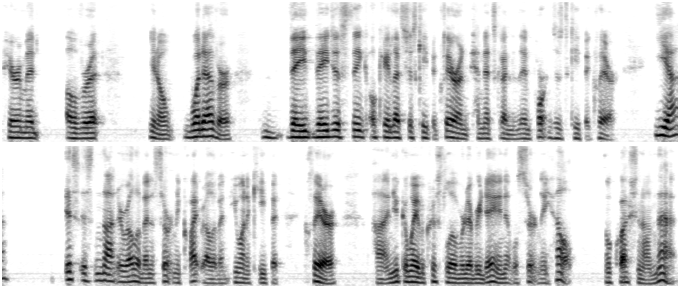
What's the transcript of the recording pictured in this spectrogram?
pyramid over it you know whatever. They they just think okay let's just keep it clear and, and that's good. The importance is to keep it clear. Yeah this is not irrelevant. It's certainly quite relevant. You want to keep it clear uh, and you can wave a crystal over it every day and it will certainly help. No question on that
